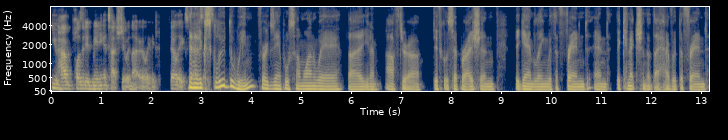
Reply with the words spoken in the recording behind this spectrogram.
you have positive meaning attached to in that early early experience can it exclude the win for example someone where they you know after a difficult separation they're gambling with a friend and the connection that they have with the friend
